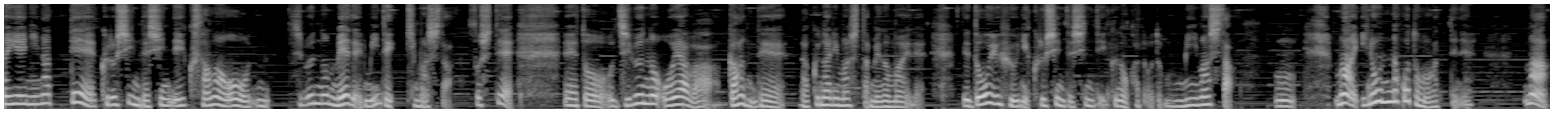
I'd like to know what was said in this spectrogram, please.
肺炎になって苦しんで死んでいく様を自分の目で見てきました。そして、えっ、ー、と、自分の親は癌で亡くなりました、目の前で。で、どういう風に苦しんで死んでいくのかと見ました。うん。まあ、いろんなこともあってね。まあ、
